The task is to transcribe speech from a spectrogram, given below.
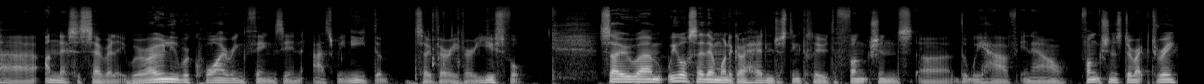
uh, unnecessarily. We're only requiring things in as we need them. So very, very useful. So um, we also then want to go ahead and just include the functions uh, that we have in our functions directory.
